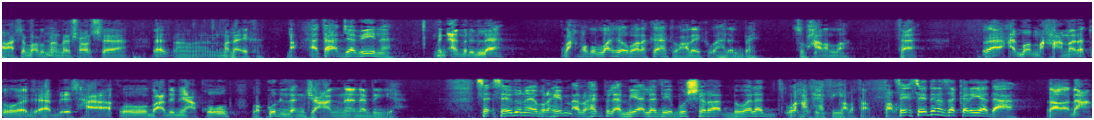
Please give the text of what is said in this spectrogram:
عشان برضه ما يشعرش لازم الملائكة. نعم أتعجبين؟ من أمر الله رحمة الله وبركاته عليكم أهل البيت. سبحان الله. ف المهم حملته بإسحاق وبعدين يعقوب وكلا جعلنا نبيا. سيدنا إبراهيم الوحيد في الأنبياء الذي بشر بولد وحفيد طبعا طبعا سيدنا زكريا دعا. آه نعم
